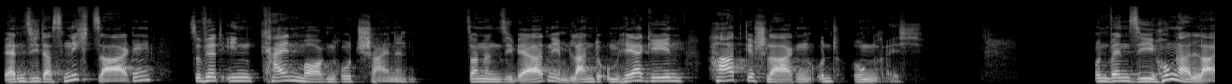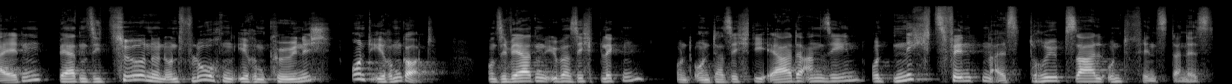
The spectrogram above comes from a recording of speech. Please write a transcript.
Werden sie das nicht sagen, so wird ihnen kein Morgenrot scheinen, sondern sie werden im Lande umhergehen, hart geschlagen und hungrig. Und wenn sie Hunger leiden, werden sie zürnen und fluchen ihrem König und ihrem Gott. Und sie werden über sich blicken und unter sich die Erde ansehen und nichts finden als Trübsal und Finsternis.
